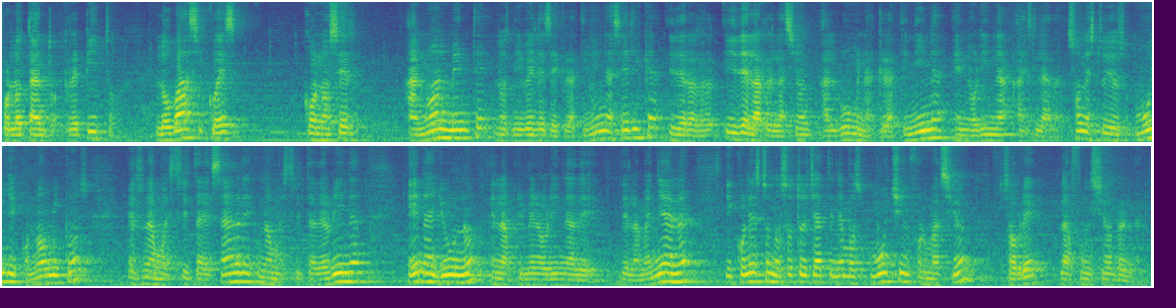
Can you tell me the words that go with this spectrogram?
Por lo tanto, repito, lo básico es conocer anualmente los niveles de creatinina sérica y de la, y de la relación albúmina-creatinina en orina aislada. Son estudios muy económicos, es una muestrita de sangre, una muestrita de orina, en ayuno, en la primera orina de, de la mañana, y con esto nosotros ya tenemos mucha información sobre la función renal.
